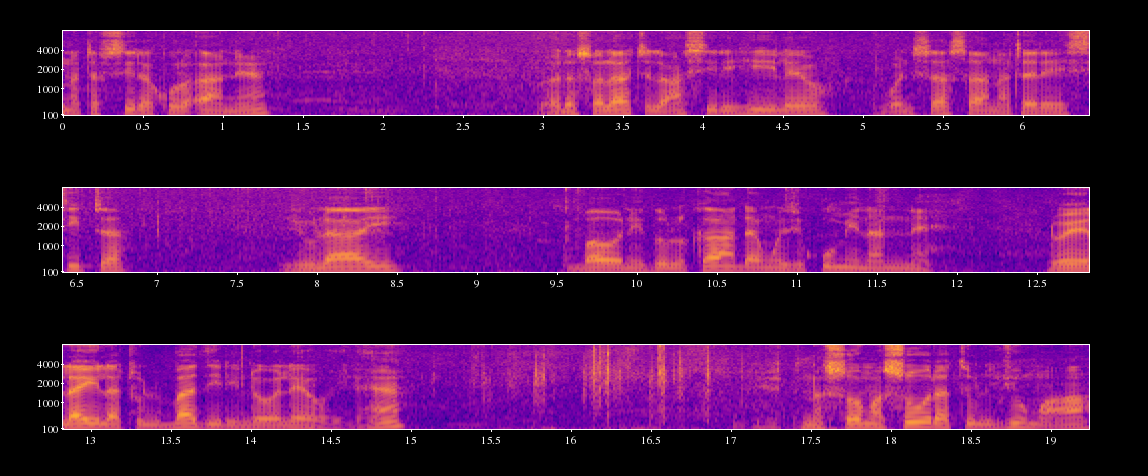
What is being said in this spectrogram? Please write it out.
na tafsiri ya Qur'ani eh? baada salati al-asiri hii leo ambayo ni sasa na tarehe sita Julai ambao ni Dhulqada mwezi kumi na nne. Ndio Lailatul Badri ndio leo ile eh? tunasoma suratul Jumaa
